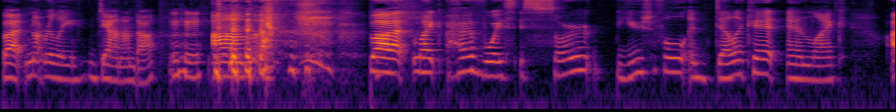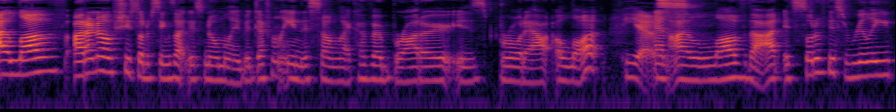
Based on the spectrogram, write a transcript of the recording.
But not really down under. hmm Um, but like her voice is so beautiful and delicate and like I love I don't know if she sort of sings like this normally, but definitely in this song like her vibrato is brought out a lot yes and I love that. It's sort of this really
